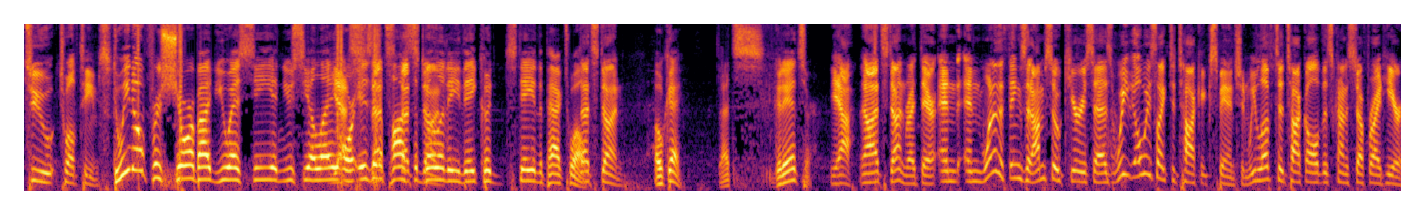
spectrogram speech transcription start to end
to 12 teams. Do we know for sure about USC and UCLA, Yes, or is it a possibility they could stay in the Pac-12? That's done. okay. That's a good answer. Yeah, no, it's done right there. And and one of the things that I'm so curious as we always like to talk expansion. We love to talk all this kind of stuff right here.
